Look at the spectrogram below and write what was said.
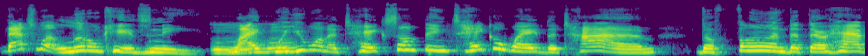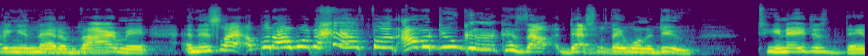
that's what little kids need. Mm-hmm. Like when you want to take something, take away the time, the fun that they're having in that mm-hmm. environment, and it's like, but I want to have fun. I'm gonna do good because that's what they want to do. Mm-hmm. Teenagers, they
